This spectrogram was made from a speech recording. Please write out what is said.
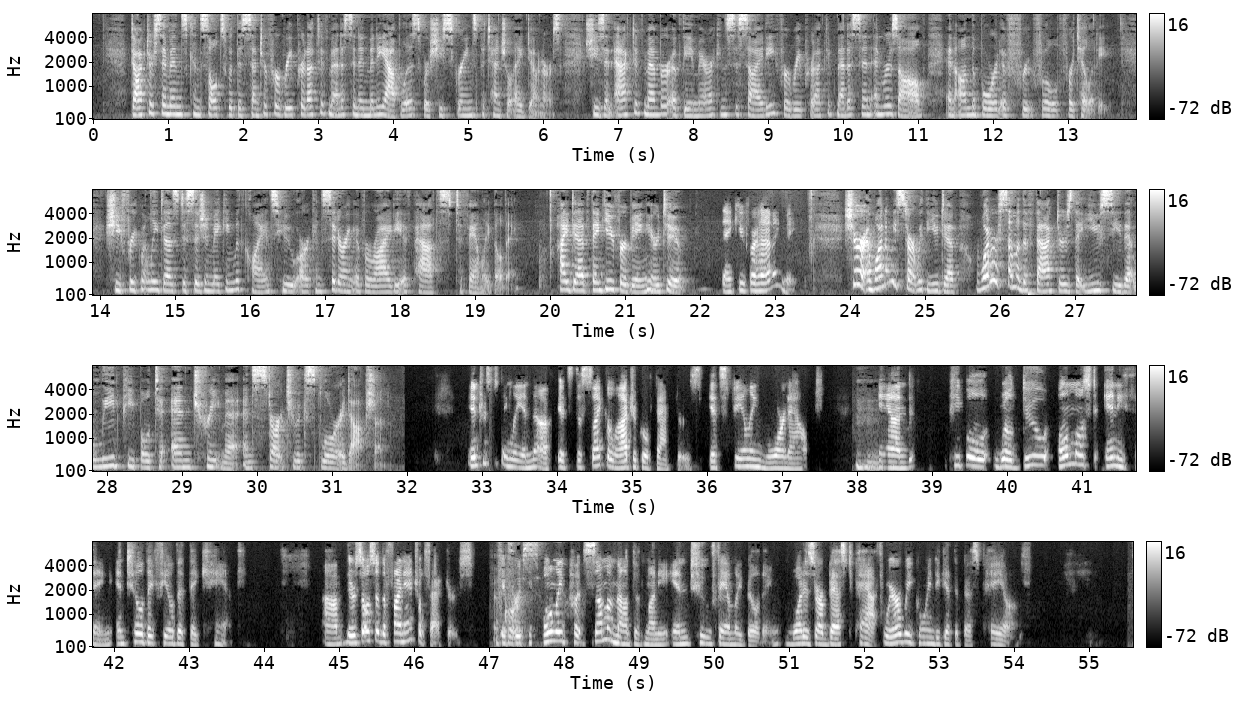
Dr. Simmons consults with the Center for Reproductive Medicine in Minneapolis, where she screens potential egg donors. She's an active member of the American Society for Reproductive Medicine and Resolve and on the board of Fruitful Fertility. She frequently does decision making with clients who are considering a variety of paths to family building. Hi, Deb. Thank you for being here, too. Thank you for having me. Sure. And why don't we start with you, Deb? What are some of the factors that you see that lead people to end treatment and start to explore adoption? Interestingly enough, it's the psychological factors. It's feeling worn out. Mm-hmm. And people will do almost anything until they feel that they can't. Um, there's also the financial factors. Of if course. we can only put some amount of money into family building, what is our best path? Where are we going to get the best payoff?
